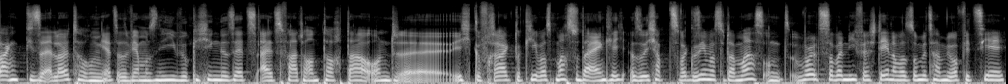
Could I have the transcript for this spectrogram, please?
dank dieser Erläuterung jetzt, also wir haben uns nie wirklich hingesetzt als Vater und Tochter und äh, ich gefragt, okay, was machst du da eigentlich? Also ich habe zwar gesehen, was du da machst und wollte es aber nie verstehen, aber somit haben wir offiziell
